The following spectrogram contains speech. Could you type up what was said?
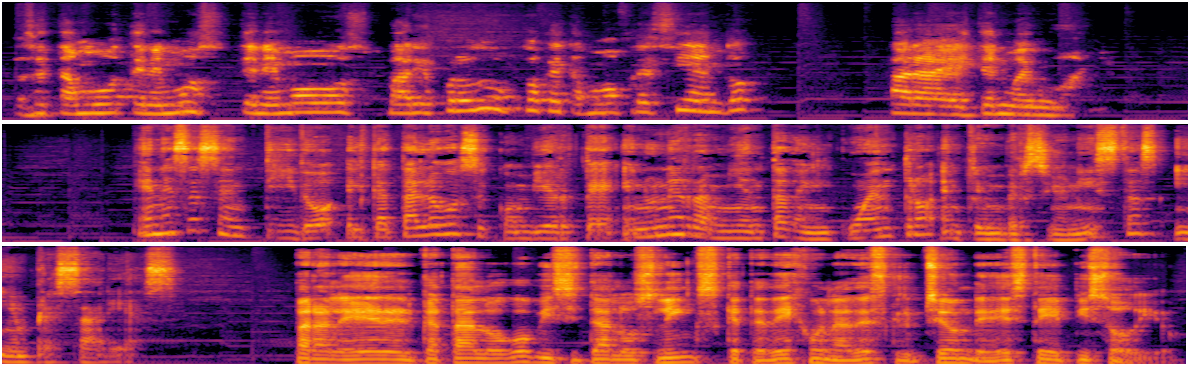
Entonces estamos, tenemos, tenemos varios productos que estamos ofreciendo para este nuevo año. En ese sentido, el catálogo se convierte en una herramienta de encuentro entre inversionistas y empresarias. Para leer el catálogo, visita los links que te dejo en la descripción de este episodio.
